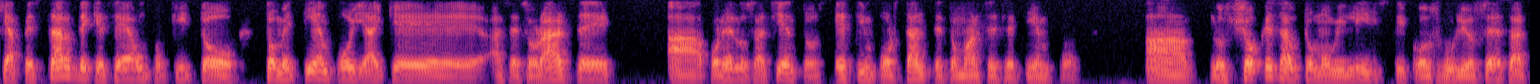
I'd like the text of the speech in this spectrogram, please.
que a pesar de que sea un poquito tome tiempo y hay que asesorarse a poner los asientos, es importante tomarse ese tiempo. Uh, los choques automovilísticos, Julio César,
